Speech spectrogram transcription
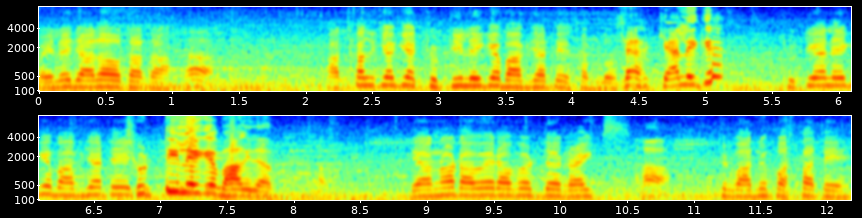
पहले ज़्यादा होता था। हाँ। आजकल क्या किया? छुट्टी लेके भाग जाते हैं सब लोग। क्या क्या लेके? छुट्टियाँ लेके भाग जाते हैं। छुट्टी लेके भाग जाते they are not aware about the rights हाँ। फिर बाद में पछताते हैं।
